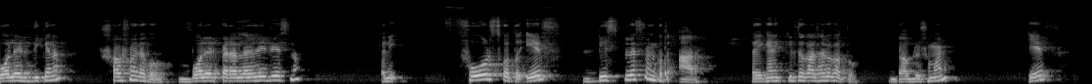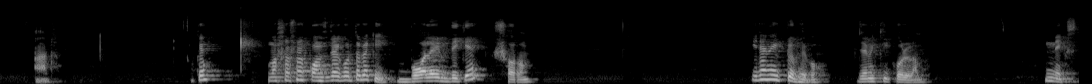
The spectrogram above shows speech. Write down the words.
বলের দিকে না? সবসময় দেখো, বলের প্যারালালিটিস না? তাহলে ফোর্স কত? এফ ডিসপ্লেসমেন্ট কত? আর তাই এখানে কৃত কাজ হবে কত? ডব্লিউ সমান এফ আর ওকে তোমার সবসময় কনসিডার করতে হবে কি? বলের দিকে স্মরণ এটা নিয়ে একটু ভেবো যে আমি কী করলাম। নেক্সট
